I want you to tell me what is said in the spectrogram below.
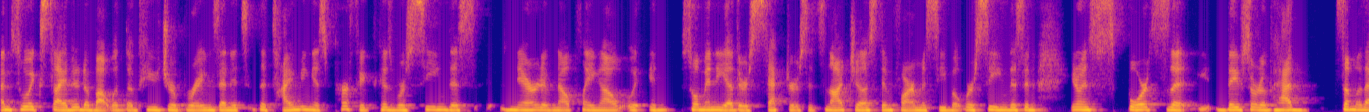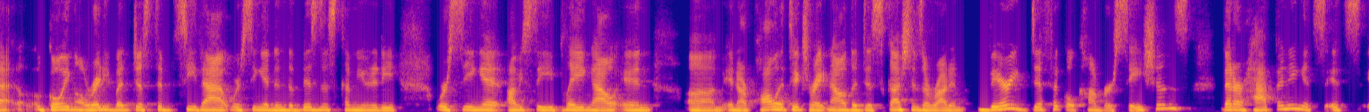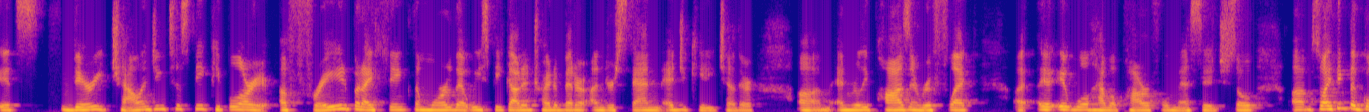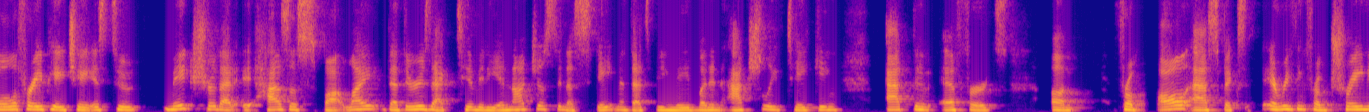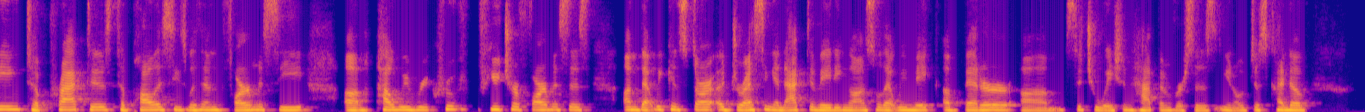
i'm so excited about what the future brings. And it's the timing is perfect because we're seeing this narrative now playing out in so many other sectors. It's not just in pharmacy but we're seeing this in you know in sports that they've sort of had some of that going already, but just to see that, we're seeing it in the business community. We're seeing it obviously playing out in um, in our politics right now, the discussions are around very difficult conversations that are happening. It's it's it's very challenging to speak. People are afraid, but I think the more that we speak out and try to better understand and educate each other, um, and really pause and reflect, uh, it, it, will have a powerful message. So, um, so I think the goal for APHA is to make sure that it has a spotlight, that there is activity, and not just in a statement that's being made, but in actually taking active efforts um, from all aspects everything from training to practice to policies within pharmacy um, how we recruit future pharmacists um, that we can start addressing and activating on so that we make a better um, situation happen versus you know just kind of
